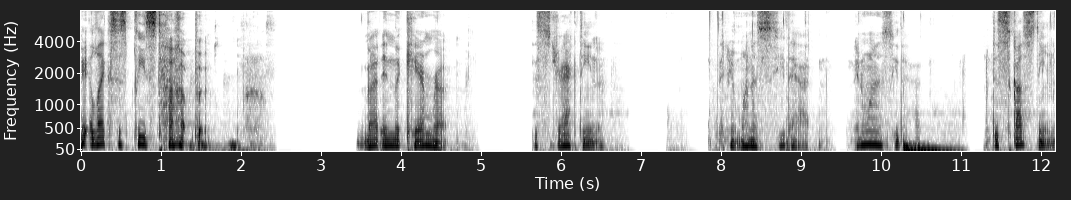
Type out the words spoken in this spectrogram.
Okay, Alexis, please stop. Not in the camera. Distracting. They didn't want to see that. They didn't want to see that. Disgusting.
